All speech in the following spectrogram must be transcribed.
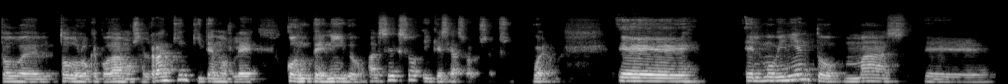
todo, lo que podamos el ranking, quitémosle contenido al sexo y que sea solo sexo. Bueno, eh, el movimiento más eh,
